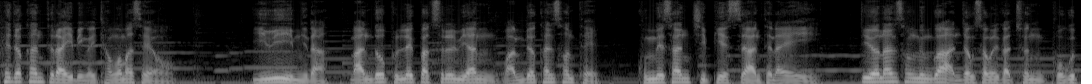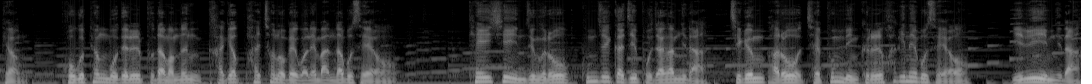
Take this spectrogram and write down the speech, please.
쾌적한 드라이빙을 경험하세요. 2위입니다. 만도 블랙박스를 위한 완벽한 선택. 국내산 GPS 안테나 A. 뛰어난 성능과 안정성을 갖춘 보급형, 고급형 모델을 부담 없는 가격 8,500원에 만나보세요. KC 인증으로 품질까지 보장합니다. 지금 바로 제품 링크를 확인해보세요. 1위입니다.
